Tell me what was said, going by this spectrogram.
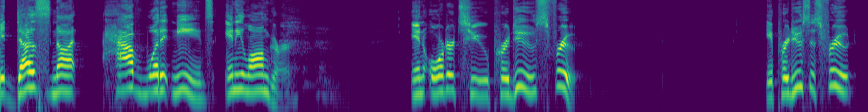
It does not have what it needs any longer in order to produce fruit. It produces fruit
